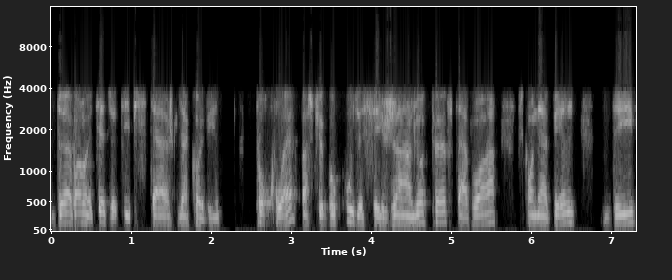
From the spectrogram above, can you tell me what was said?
d'avoir un test de dépistage de la COVID. Pourquoi? Parce que beaucoup de ces gens-là peuvent avoir ce qu'on appelle des,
